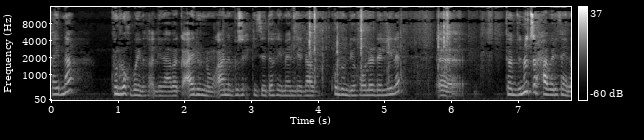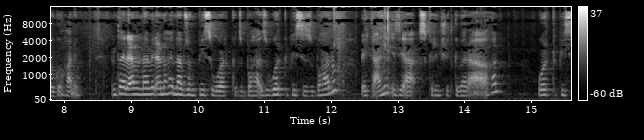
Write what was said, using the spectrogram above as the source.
ከይድና ክንረክቦ ይንክእል ኢና በቃ ኣይደ ነው ኣነ ብዙሕ ግዜ ደኺመ እንደ ናብ ኩሉ እንዲኮሎ ደሊለ ከምዚ ንፁር ሓበሬታ ይነግሩኻን እዮም እንታይ ደኣ ናብ ዳ ንኸይድ ናብዞም ፒስ ወርክ ዝበሃሉ ወርክ ፒስ ዝበሃሉ ወይ ከዓኒ እዚኣ ስክሪንሹት ግበር ኣእኸን ወርክ ፒሲ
